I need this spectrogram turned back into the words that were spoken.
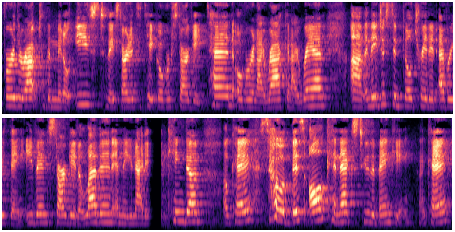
further out to the Middle East. They started to take over Stargate 10 over in Iraq and Iran. Um, and they just infiltrated everything, even Stargate 11 in the United Kingdom. Okay, so this all connects to the banking. Okay,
